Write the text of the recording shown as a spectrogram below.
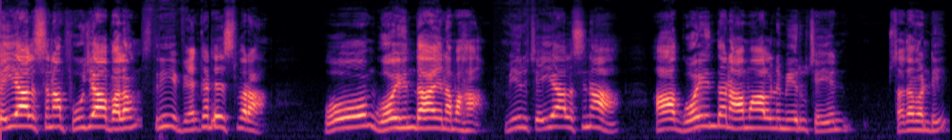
చేయాల్సిన పూజా బలం శ్రీ వెంకటేశ్వర. ఓం గోవిందాయ నమ. మీరు చేయాల్సిన ఆ గోవింద నామాలను మీరు చేయ చదవండి.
